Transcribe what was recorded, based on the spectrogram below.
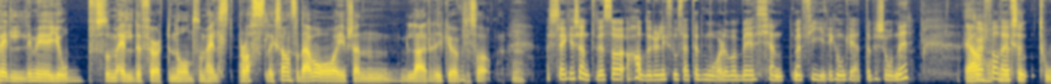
veldig mye jobb som elde førte noen som helst plass, liksom. Så det var òg i og for seg en lærerik øvelse. Mm. Slik jeg skjønte det, så hadde du liksom sett et mål om å bli kjent med fire konkrete personer. Ja, I hvert fall det som, to,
